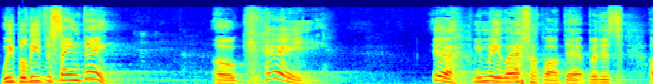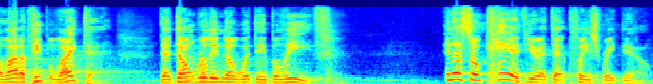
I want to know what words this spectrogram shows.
We believe the same thing. Okay. Yeah, we may laugh about that, but it's a lot of people like that that don't really know what they believe. And that's okay if you're at that place right now.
